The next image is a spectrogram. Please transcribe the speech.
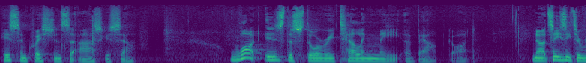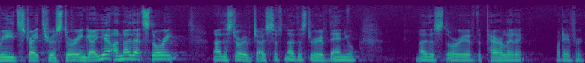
Here's some questions to ask yourself. What is the story telling me about God? Now, it's easy to read straight through a story and go, yeah, I know that story. Know the story of Joseph, know the story of Daniel, know the story of the paralytic, whatever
